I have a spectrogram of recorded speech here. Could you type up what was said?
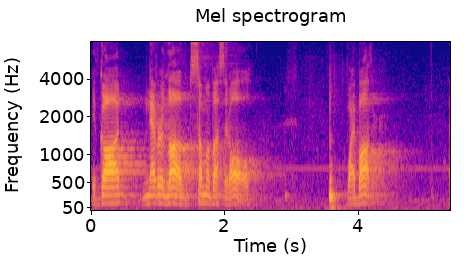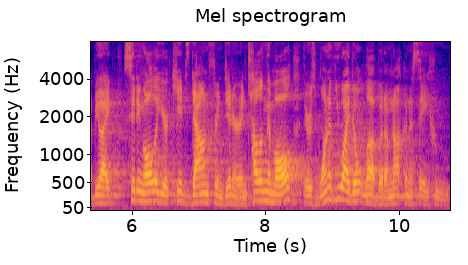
If God never loved some of us at all, why bother? I'd be like sitting all of your kids down for dinner and telling them all, there's one of you I don't love, but I'm not going to say who,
